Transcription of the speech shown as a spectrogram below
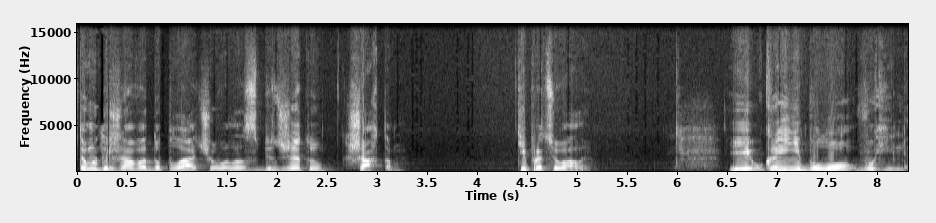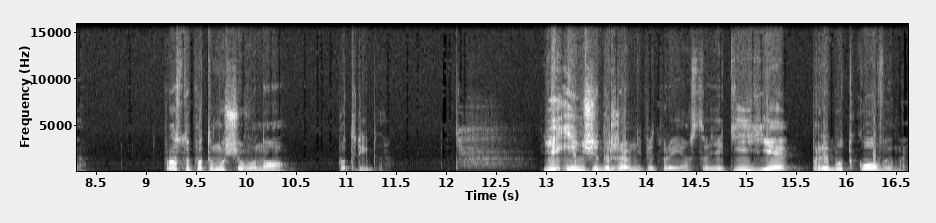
Тому держава доплачувала з бюджету шахтам. Ті працювали. І Україні було вугілля. Просто тому, що воно потрібне. Є інші державні підприємства, які є прибутковими.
